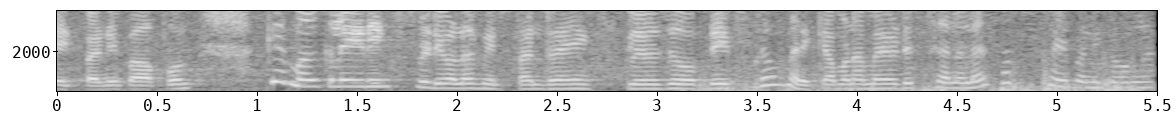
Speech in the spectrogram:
வெயிட் பண்ணி பார்ப்போம். ஓகே மக்களே நெக்ஸ்ட் வீடியோவில் மீட் பண்ணுறேன் எக்ஸ்க்ளூசிவ் அப்டேட்ஸ்க்கு மறக்காம நம்ம யூடியூப் சேனலை சப்ஸ்கிரைப் பண்ணிக்கோங்க.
